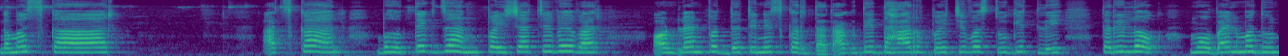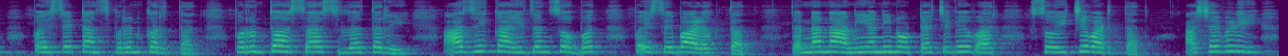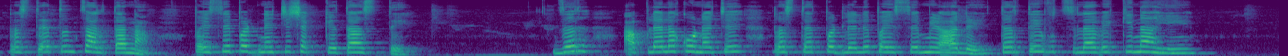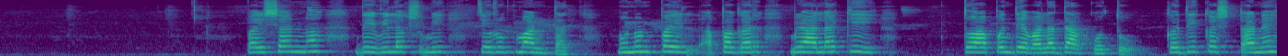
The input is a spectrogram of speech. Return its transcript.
नमस्कार. आजकाल बहुतेकजण पैशाचे व्यवहार ऑनलाईन पद्धतीनेच करतात. अगदी दहा रुपयाची वस्तू घेतली तरी लोक मोबाईलमधून पैसे ट्रान्सफर करतात. परंतु असं असलं तरी आजही काही जण सोबत पैसे बाळगतात. त्यांना नाणी आणि नोट्याचे व्यवहार सोयीचे वाटतात. अशावेळी रस्त्यातून चालताना पैसे पडण्याची शक्यता असते. जर आपल्याला कोणाचे रस्त्यात पडलेले पैसे मिळाले तर ते उचलावे की नाही? पैशांना देवी लक्ष्मीचे रूप मानतात. म्हणून पहिल पगार मिळाला की तो आपण देवाला दाखवतो. कधी कष्टाने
